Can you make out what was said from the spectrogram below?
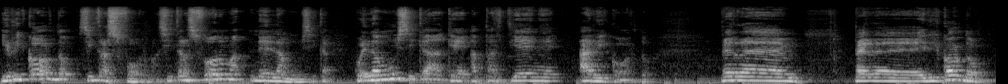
il ricordo si trasforma, si trasforma nella musica, quella musica che appartiene al ricordo. Per, eh, per eh, il ricordo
